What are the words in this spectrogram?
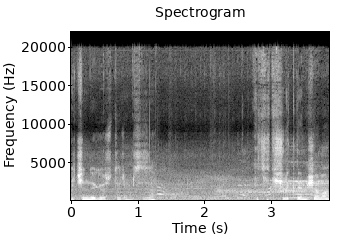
İçini de göstereyim size. İki kişilik demiş ama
